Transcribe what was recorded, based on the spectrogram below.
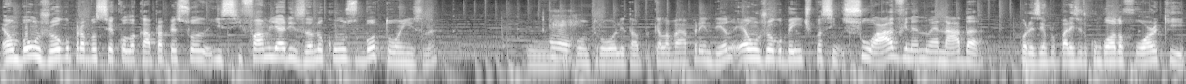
É um bom jogo para você colocar pra pessoa ir se familiarizando com os botões, né? O, é. controle e tal, porque ela vai aprendendo. É um jogo bem, tipo assim, suave, né? Não é nada, por exemplo, parecido com God of War, que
